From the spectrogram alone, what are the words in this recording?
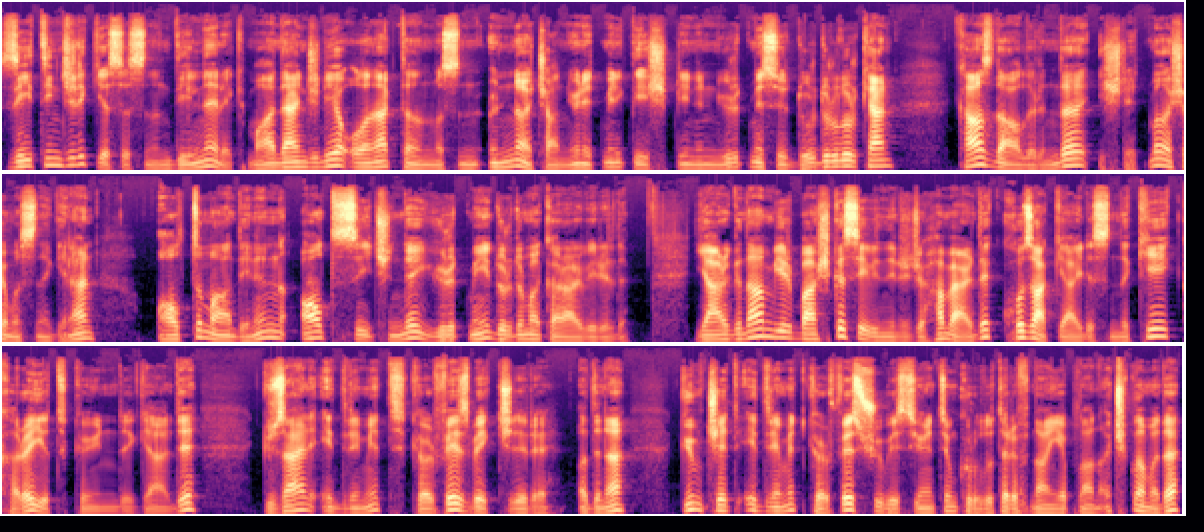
Zeytincilik yasasının delinerek madenciliğe olanak tanınmasının önünü açan yönetmelik değişikliğinin yürütmesi durdurulurken, Kaz Dağları'nda işletme aşamasına gelen 6 madenin 6'sı içinde yürütmeyi durdurma kararı verildi. Yargıdan bir başka sevindirici haber de Kozak Yaylası'ndaki Karayıt köyünde geldi. Güzel Edremit Körfez Bekçileri adına Gümçet Edremit Körfez Şubesi Yönetim Kurulu tarafından yapılan açıklamada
